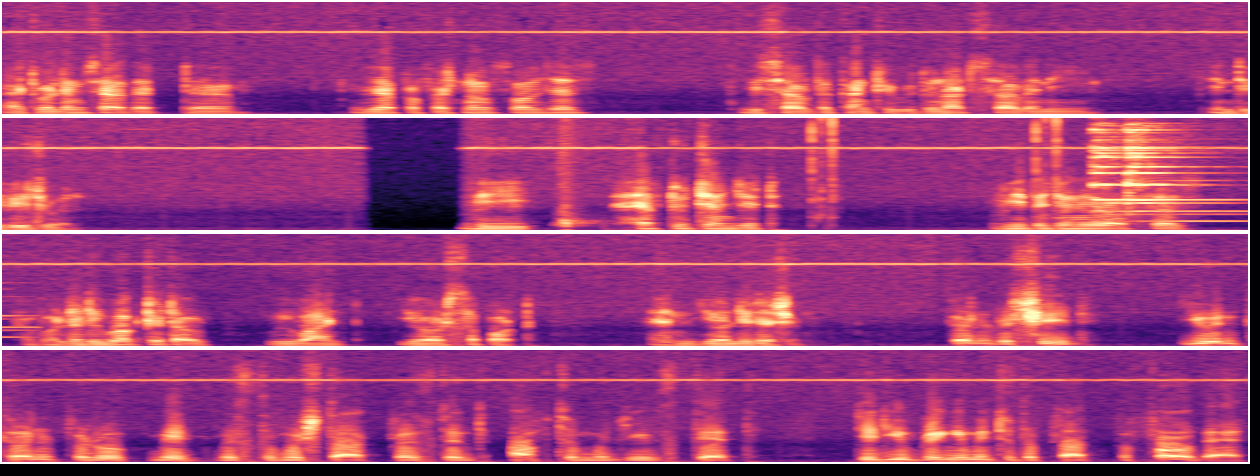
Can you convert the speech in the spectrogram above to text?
I told him, sir, that uh, we are professional soldiers. We serve the country. We do not serve any individual. We have to change it. We, the junior officers, have already worked it out. We want your support and your leadership. Colonel Rashid, you and Colonel Farouk made Mr. Mushtaq president after Mujib's death. Did you bring him into the plot before that?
